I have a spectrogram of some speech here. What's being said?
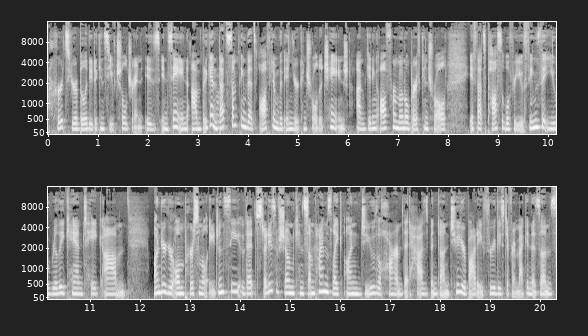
hurts your ability to conceive children is insane. Um, but again, that's something that's often within your control to change. Um, getting off hormonal birth control, if that's possible for you, things that you really can take. Um, under your own personal agency that studies have shown can sometimes like undo the harm that has been done to your body through these different mechanisms.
